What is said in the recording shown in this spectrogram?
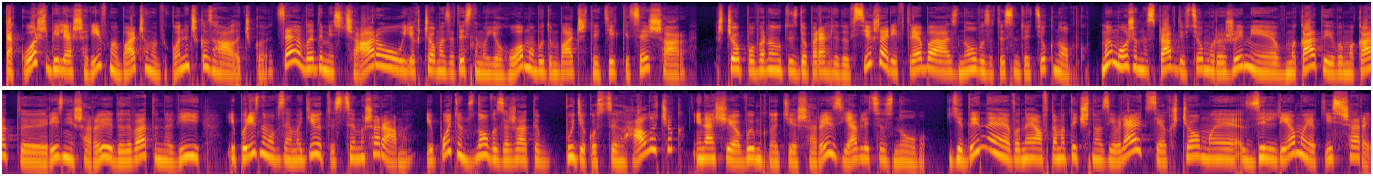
Також біля шарів ми бачимо віконечко з галочкою. Це видимість шару. Якщо ми затиснемо його, ми будемо бачити тільки цей шар. Щоб повернутися до перегляду всіх шарів, треба знову затиснути цю кнопку. Ми можемо насправді в цьому режимі вмикати і вимикати різні шари, додавати нові і по-різному взаємодіяти з цими шарами. І потім знову зажати будь-яку з цих галочок, і наші вимкнуті шари з'являться знову. Єдине, вони автоматично з'являються, якщо ми зіллємо якісь шари.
